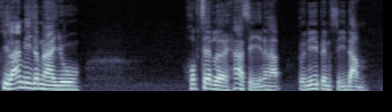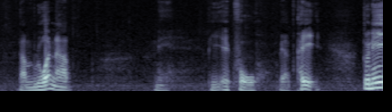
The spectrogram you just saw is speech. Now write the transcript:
ที่ร้านมีจำหน่ายอยู่ ครบเซตเลยห้าสีนะครับ ตัวนี้เป็นสีดำดำล้วนนะครับ นี่ PX4 แบบเท่ตัวนี้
